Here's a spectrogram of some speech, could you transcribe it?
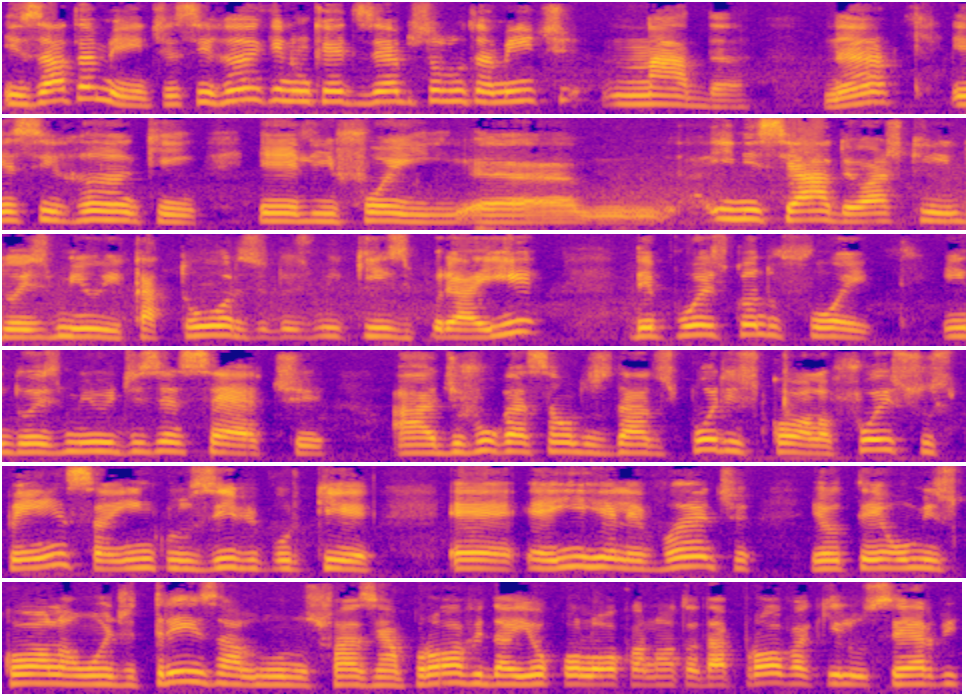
Exatamente. Esse ranking não quer dizer absolutamente nada. Né? Esse ranking ele foi uh, iniciado, eu acho que em 2014, 2015 por aí. Depois, quando foi em 2017, a divulgação dos dados por escola foi suspensa, inclusive porque é, é, pro eu ter uma escola onde três alunos fazem a prova e daí eu coloco a nota da prova, aquilo serve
